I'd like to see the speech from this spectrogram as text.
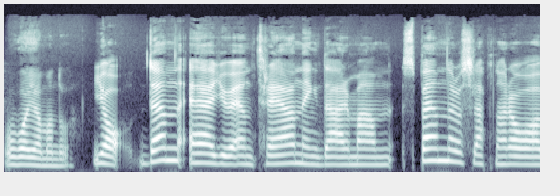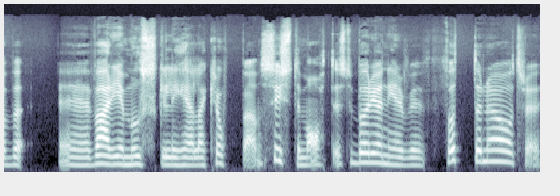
Och vad gör man då? Ja, den är ju en träning där man spänner och slappnar av eh, varje muskel i hela kroppen systematiskt. Du börjar ner vid fötterna och trä,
